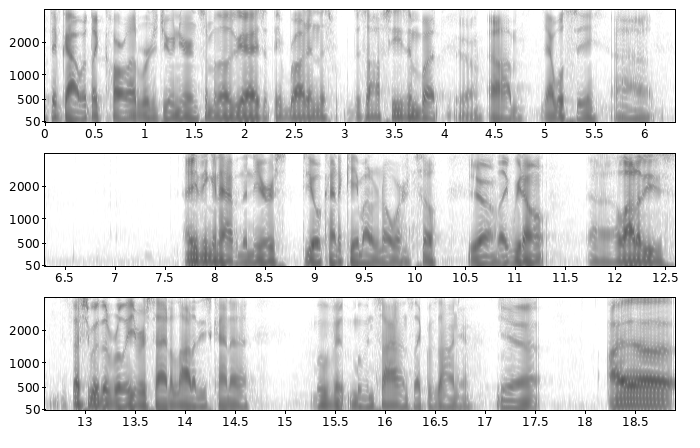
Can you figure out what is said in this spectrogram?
what they've got with like Carl Edwards Jr. and some of those guys that they've brought in this this off season. But Yeah. um, yeah, we'll see. Uh, anything can happen. The Neris deal kind of came out of nowhere, so yeah like we don't. Uh, a lot of these, especially with the reliever side, a lot of these kind of move in, move in silence like lasagna. Yeah, I uh,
